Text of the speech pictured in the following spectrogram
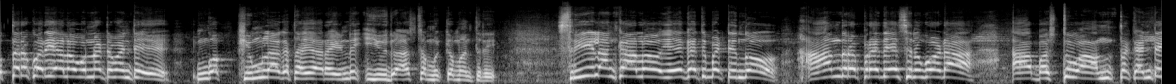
ఉత్తర కొరియాలో ఉన్నటువంటి ఇంకొక కిమ్లాగా తయారైంది ఈ రాష్ట్ర ముఖ్యమంత్రి. శ్రీలంకలో ఏ గతి పట్టిందో ఆంధ్రప్రదేశ్ను కూడా ఆ బస్టు అంతకంటే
